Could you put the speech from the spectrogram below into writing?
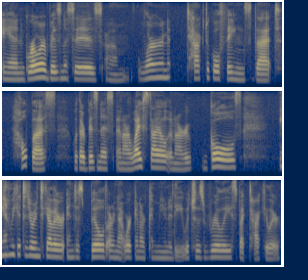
and grow our businesses, um, learn tactical things that help us with our business and our lifestyle and our goals and we get to join together and just build our network and our community, which is really spectacular.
